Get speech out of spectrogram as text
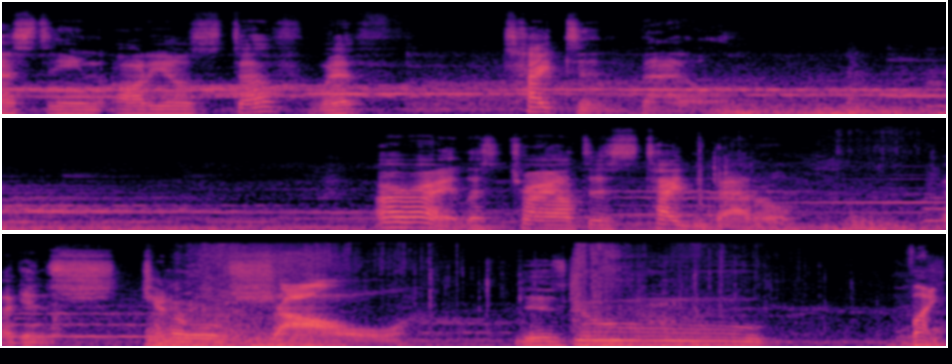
testing audio stuff with Titan Battle. Alright, let's try out this Titan Battle against General Shao. Let's go. Fight.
